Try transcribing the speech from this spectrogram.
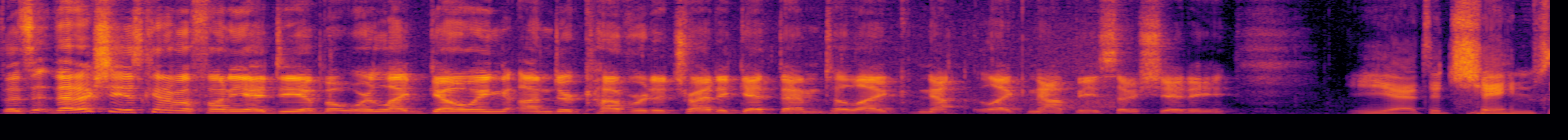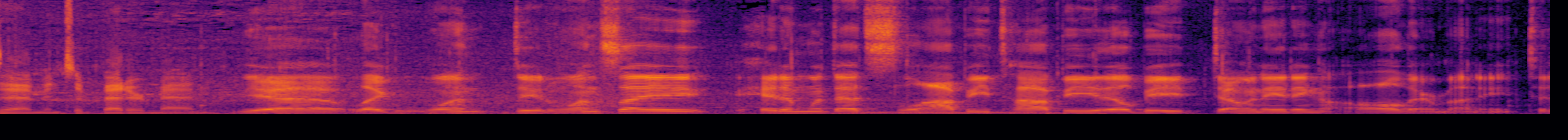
That's that actually is kind of a funny idea, but we're like going undercover to try to get them to like not like not be so shitty. Yeah, to change them into better men. Yeah, like one dude. Once I hit them with that sloppy toppy, they'll be donating all their money to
